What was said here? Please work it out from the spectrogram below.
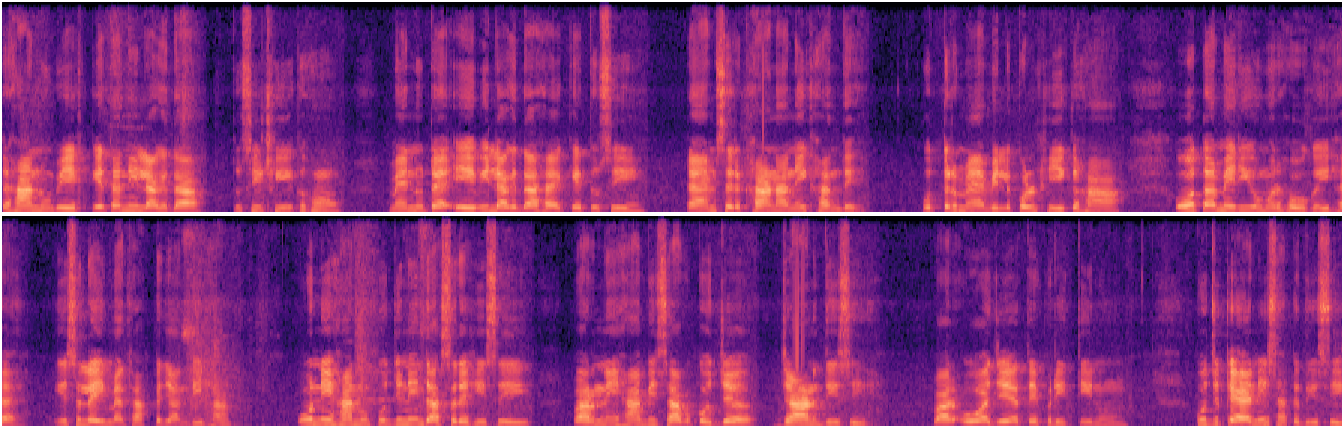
ਤੁਹਾਨੂੰ ਵੇਖ ਕੇ ਤਾਂ ਨਹੀਂ ਲੱਗਦਾ ਤੁਸੀਂ ਠੀਕ ਹੋ? ਮੈਨੂੰ ਤਾਂ ਇਹ ਵੀ ਲੱਗਦਾ ਹੈ ਕਿ ਤੁਸੀਂ ਟਾਈਮ ਸਿਰ ਖਾਣਾ ਨਹੀਂ ਖਾਂਦੇ। ਪੁੱਤਰ, ਮੈਂ ਬਿਲਕੁਲ ਠੀਕ ਹਾਂ। ਉਹ ਤਾਂ ਮੇਰੀ ਉਮਰ ਹੋ ਗਈ ਹੈ, ਇਸ ਲਈ ਮੈਂ ਥੱਕ ਜਾਂਦੀ ਹਾਂ। ਉਹ ਨੇਹਾ ਨੂੰ ਕੁਝ ਨਹੀਂ ਦੱਸ ਰਹੀ ਸੀ, ਪਰ ਨੇਹਾ ਵੀ ਸਭ ਕੁਝ ਜਾਣਦੀ ਸੀ। ਪਰ ਉਹ ਅਜੇ ਅਤੇ ਪ੍ਰੀਤੀ ਨੂੰ ਕੁਝ ਕਹਿ ਨਹੀਂ ਸਕਦੀ ਸੀ,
